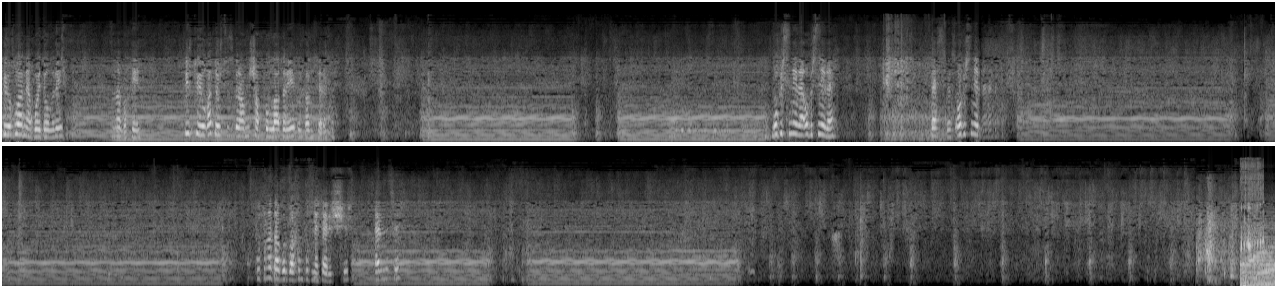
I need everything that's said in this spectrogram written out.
Tuyuqlar nə boyda olur? Ey? Buna bax, ey. Bir tuyuğa 400 qramı şapulladır, ey, buradan tərəfə. O birisini elə, o birisini elə. Bəs, bəs, o birisini elə. Buduna da vur baxın, bud nətər şişir. Əlini çək. Ha ha ha!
